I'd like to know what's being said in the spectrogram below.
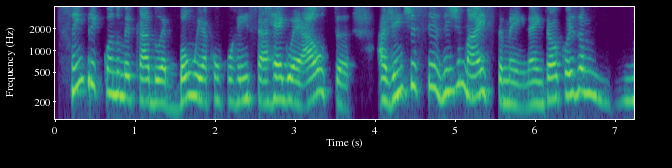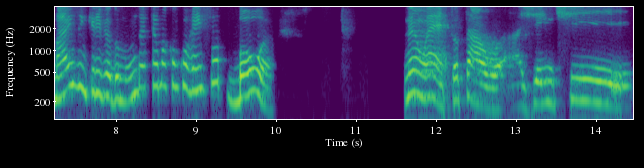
Sempre quando o mercado é bom e a concorrência, a régua é alta, a gente se exige mais também, né? Então a coisa mais incrível do mundo é ter uma concorrência boa. Não, é, total. A gente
